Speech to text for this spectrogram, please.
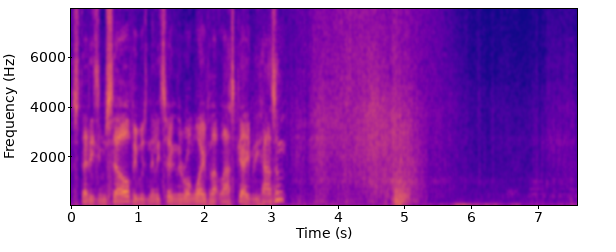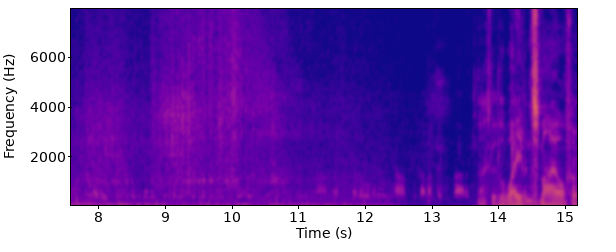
steadies himself. He was nearly turning the wrong way for that last gate, but he hasn't. Nice little wave and smile from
